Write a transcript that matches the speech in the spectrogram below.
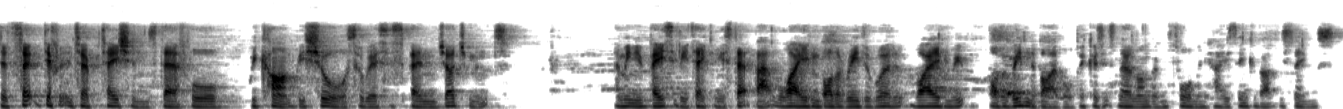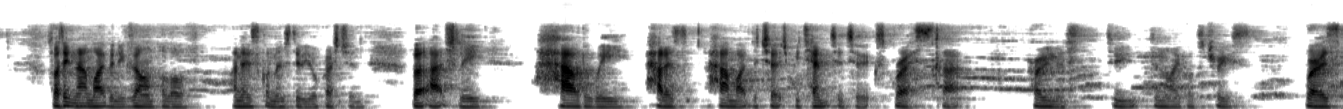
there's different interpretations, therefore we can't be sure, so we suspend judgment. I mean, you're basically taking a step back. Why even bother read the word? Why even re- bother reading the Bible? Because it's no longer informing how you think about these things. So I think that might be an example of. I know it's got nothing to do with your question, but actually, how do we? How does? How might the church be tempted to express that proneness to deny God's truth? Whereas,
